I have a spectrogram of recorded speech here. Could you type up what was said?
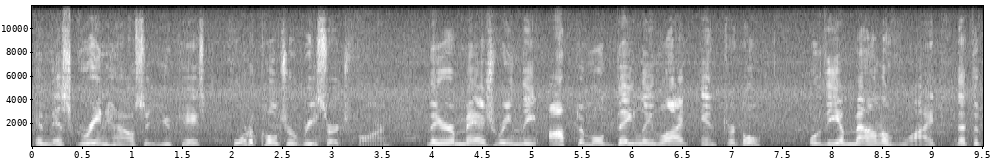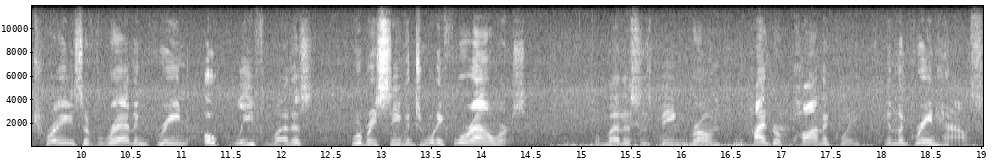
In this greenhouse at UK's Horticulture Research Farm, they are measuring the optimal daily light integral, or the amount of light that the trays of red and green oak leaf lettuce will receive in 24 hours. The lettuce is being grown hydroponically in the greenhouse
